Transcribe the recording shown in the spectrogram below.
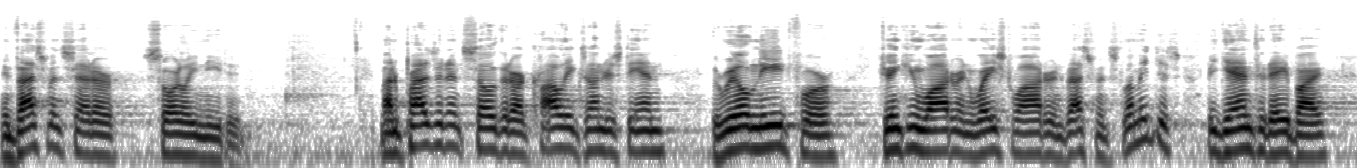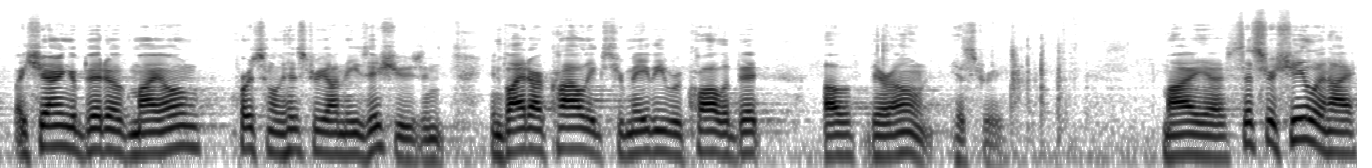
investments that are sorely needed. Madam President, so that our colleagues understand the real need for drinking water and wastewater investments, let me just begin today by, by sharing a bit of my own personal history on these issues and invite our colleagues to maybe recall a bit of their own history. My uh, sister Sheila and I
